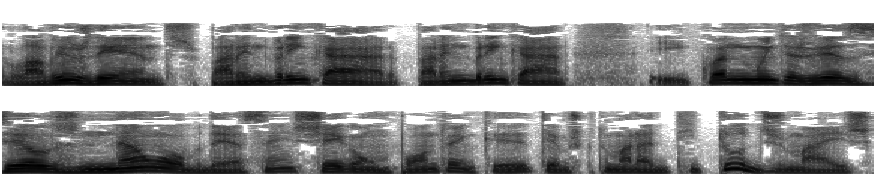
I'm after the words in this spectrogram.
lavem os dentes, parem de brincar, parem de brincar. E quando muitas vezes eles não obedecem, chega a um ponto em que temos que tomar atitudes mais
